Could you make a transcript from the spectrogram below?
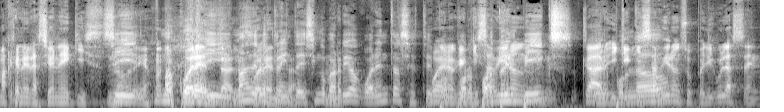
más generación X. Sí, más 40. más de los 35 para mm. arriba, 40 este, bueno, por, que quizás vieron, Peaks, Claro, y que quizás vieron sus películas en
